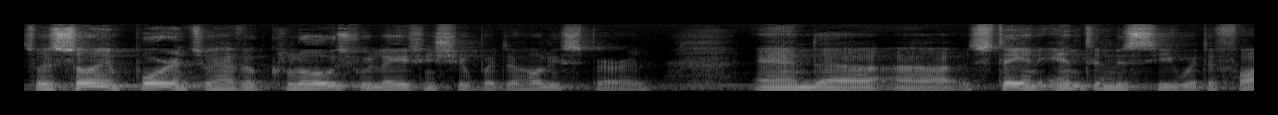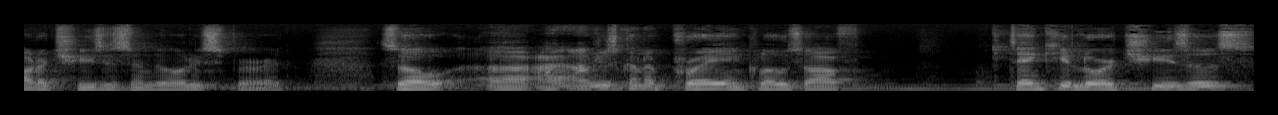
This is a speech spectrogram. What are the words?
So it's so important to have a close relationship with the Holy Spirit and uh, uh, stay in intimacy with the Father, Jesus, and the Holy Spirit. So uh, I, am just going to pray and close off. Thank you, Lord Jesus,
